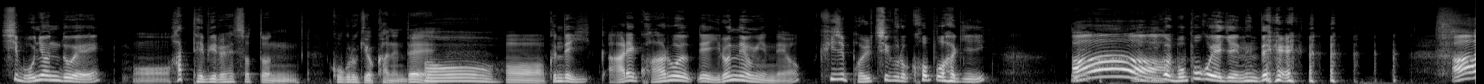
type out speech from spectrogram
15년도에 어, 핫 데뷔를 했었던 곡으로 기억하는데 어, 어. 근데 이 아래 괄호에 이런 내용이 있네요. 퀴즈 벌칙으로 커버하기. 아! 이, 이걸 못 보고 얘기했는데. 아,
